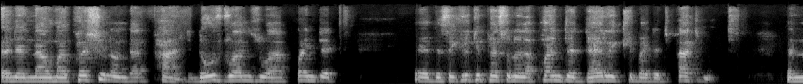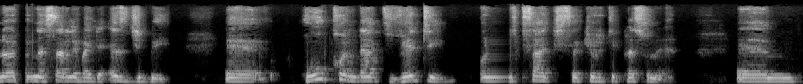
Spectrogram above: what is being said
And then now my question on that part, those ones who are appointed, uh, the security personnel appointed directly by the department and not necessarily by the SGB, uh, who conducts vetting on such security personnel? Um,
